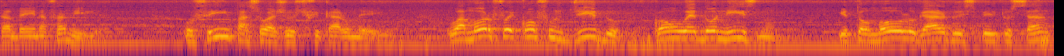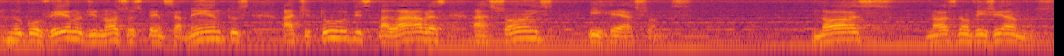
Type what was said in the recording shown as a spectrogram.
também na família. O fim passou a justificar o meio. O amor foi confundido com o hedonismo e tomou o lugar do Espírito Santo no governo de nossos pensamentos, atitudes, palavras, ações e reações. nós nós não vigiamos,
